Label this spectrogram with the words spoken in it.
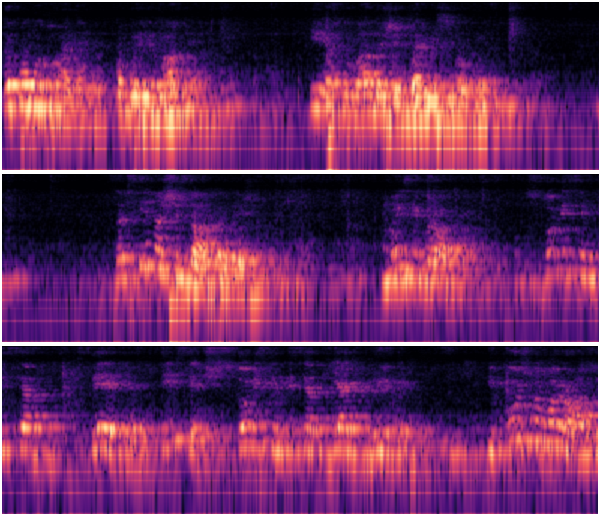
допомагає оберігати і рятувати життя військових. За всі наші заходи ми зібрали 189 тисяч 185 гривень. І кожного разу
